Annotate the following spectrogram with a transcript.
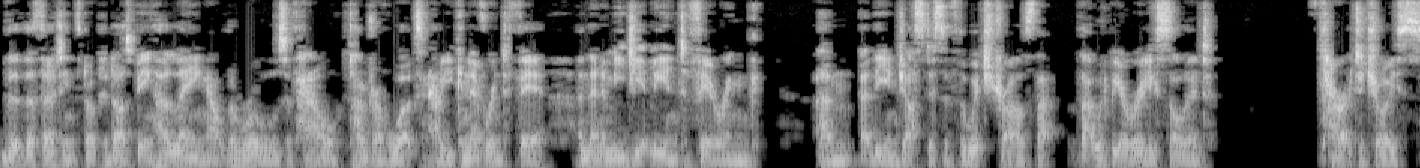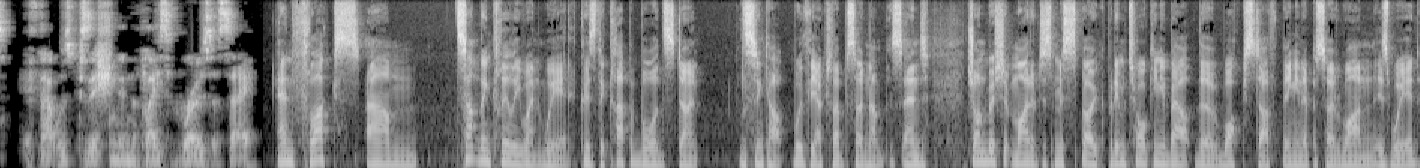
that the 13th Doctor does, being her laying out the rules of how time travel works and how you can never interfere, and then immediately interfering um, at the injustice of the witch trials, that, that would be a really solid character choice if that was positioned in the place of Rosa, say. And Flux, um, something clearly went weird because the clapperboards don't sync up with the actual episode numbers. And John Bishop might have just misspoke, but him talking about the Wok stuff being in episode one is weird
